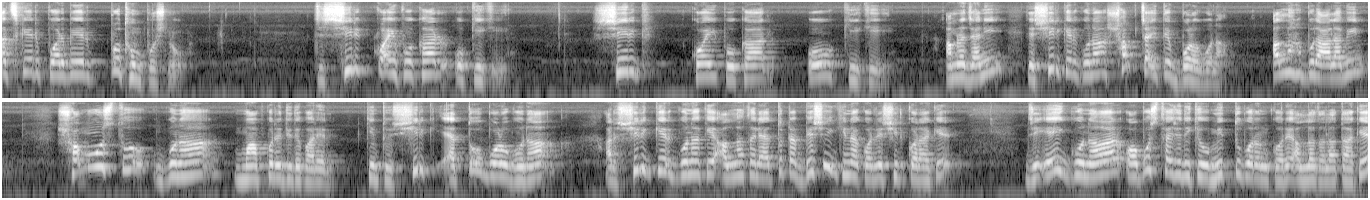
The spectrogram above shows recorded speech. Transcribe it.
আজকের পর্বের প্রথম প্রশ্ন যে শির্ক কয় প্রকার ও কী কী? শির্ক কয় প্রকার ও কী কী? আমরা জানি যে শির্কের গোনা সবচাইতে বড় গোনা আল্লাহ রাব্বুল আলামিন সমস্ত গুনাহ মাফ করে দিতে পারেন, কিন্তু শির্ক এত বড় গোনা আর শির্কের গোনাকে আল্লাহ তালা এতটা বেশি ঘৃণা করে শির করাকে যে এই গোনার অবস্থায় যদি কেউ মৃত্যুবরণ করে, আল্লাহ তালা তাকে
